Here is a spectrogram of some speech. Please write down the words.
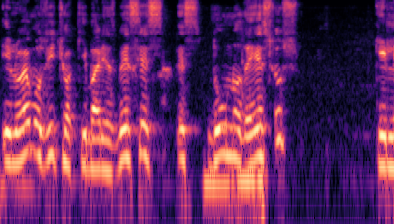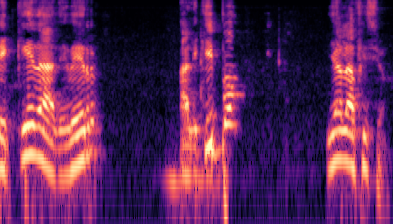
y lo hemos dicho aquí varias veces, es uno de esos que le queda de ver al equipo y a la afición.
